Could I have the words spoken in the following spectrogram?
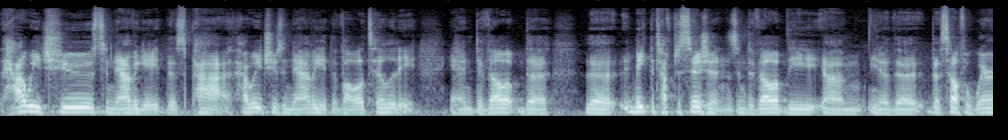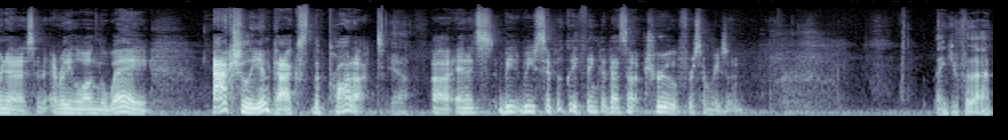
how we choose to navigate this path, how we choose to navigate the volatility and develop the the make the tough decisions and develop the um, you know the the self awareness and everything along the way actually impacts the product. Yeah. Uh, and it's we, we typically think that that's not true for some reason. Thank you for that.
